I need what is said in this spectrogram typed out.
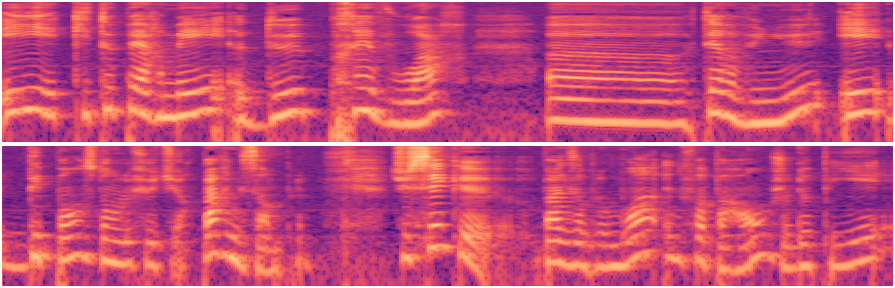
et qui te permet de prévoir tes revenus et dépenses dans le futur. Par exemple, tu sais que, par exemple, moi, une fois par an, je dois payer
